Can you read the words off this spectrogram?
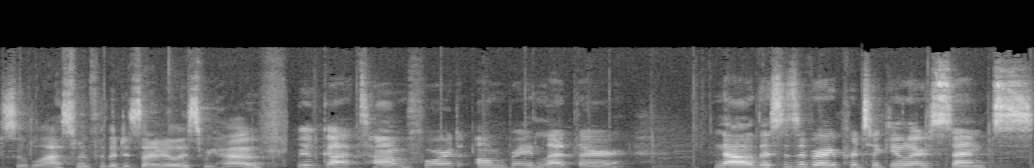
So the last one for the designer list we have? We've got Tom Ford Ombre Leather. Now, this is a very particular scent.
